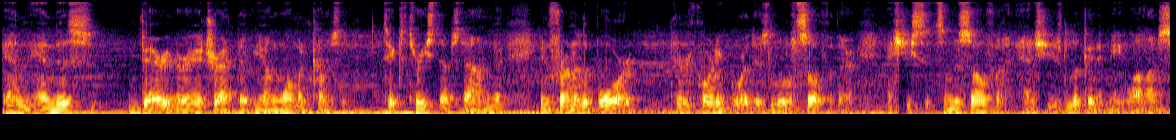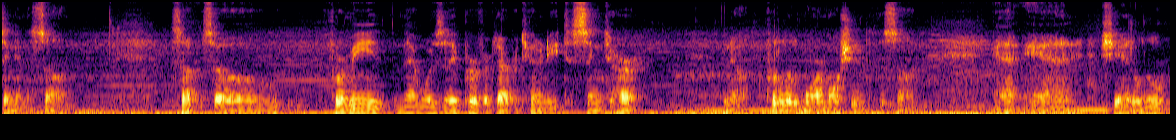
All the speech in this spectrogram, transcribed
and and this very very attractive young woman comes and takes three steps down in front of the board. The recording board, there's a little sofa there, and she sits in the sofa and she's looking at me while I'm singing the song. So, so for me, that was a perfect opportunity to sing to her. You know, put a little more emotion into the song. And, and she had a little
